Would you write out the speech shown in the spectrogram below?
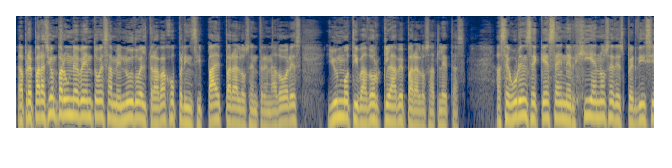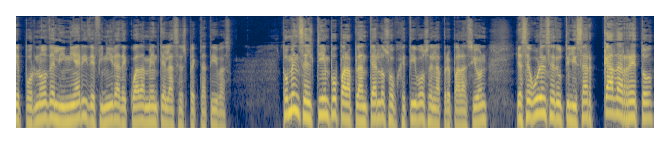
La preparación para un evento es a menudo el trabajo principal para los entrenadores y un motivador clave para los atletas. Asegúrense que esa energía no se desperdicie por no delinear y definir adecuadamente las expectativas. Tómense el tiempo para plantear los objetivos en la preparación y asegúrense de utilizar cada reto,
